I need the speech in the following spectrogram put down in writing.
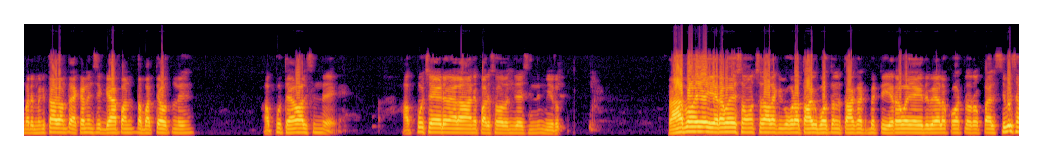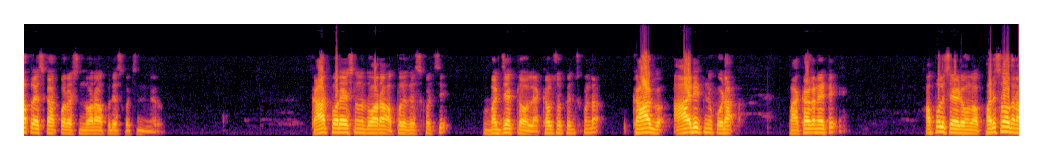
మరి మిగతాదంతా ఎక్కడి నుంచి గ్యాప్ అంతా భర్తీ అవుతుంది? అప్పు తేవాల్సిందే. అప్పు చేయడం ఎలా అని పరిశోధన చేసింది మీరు. రాబోయే ఇరవై సంవత్సరాలకి కూడా తాగుబోతులను తాకట్టు పెట్టి ఇరవై ఐదు వేల కోట్ల రూపాయలు సివిల్ సప్లైస్ కార్పొరేషన్ ద్వారా అప్పు తీసుకొచ్చింది మీరు. కార్పొరేషన్ల ద్వారా అప్పులు తీసుకొచ్చి బడ్జెట్లో లెక్కలు చూపించకుండా కాగ్ ఆడిట్ను కూడా పక్కగా నెట్టి అప్పులు చేయడంలో పరిశోధన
